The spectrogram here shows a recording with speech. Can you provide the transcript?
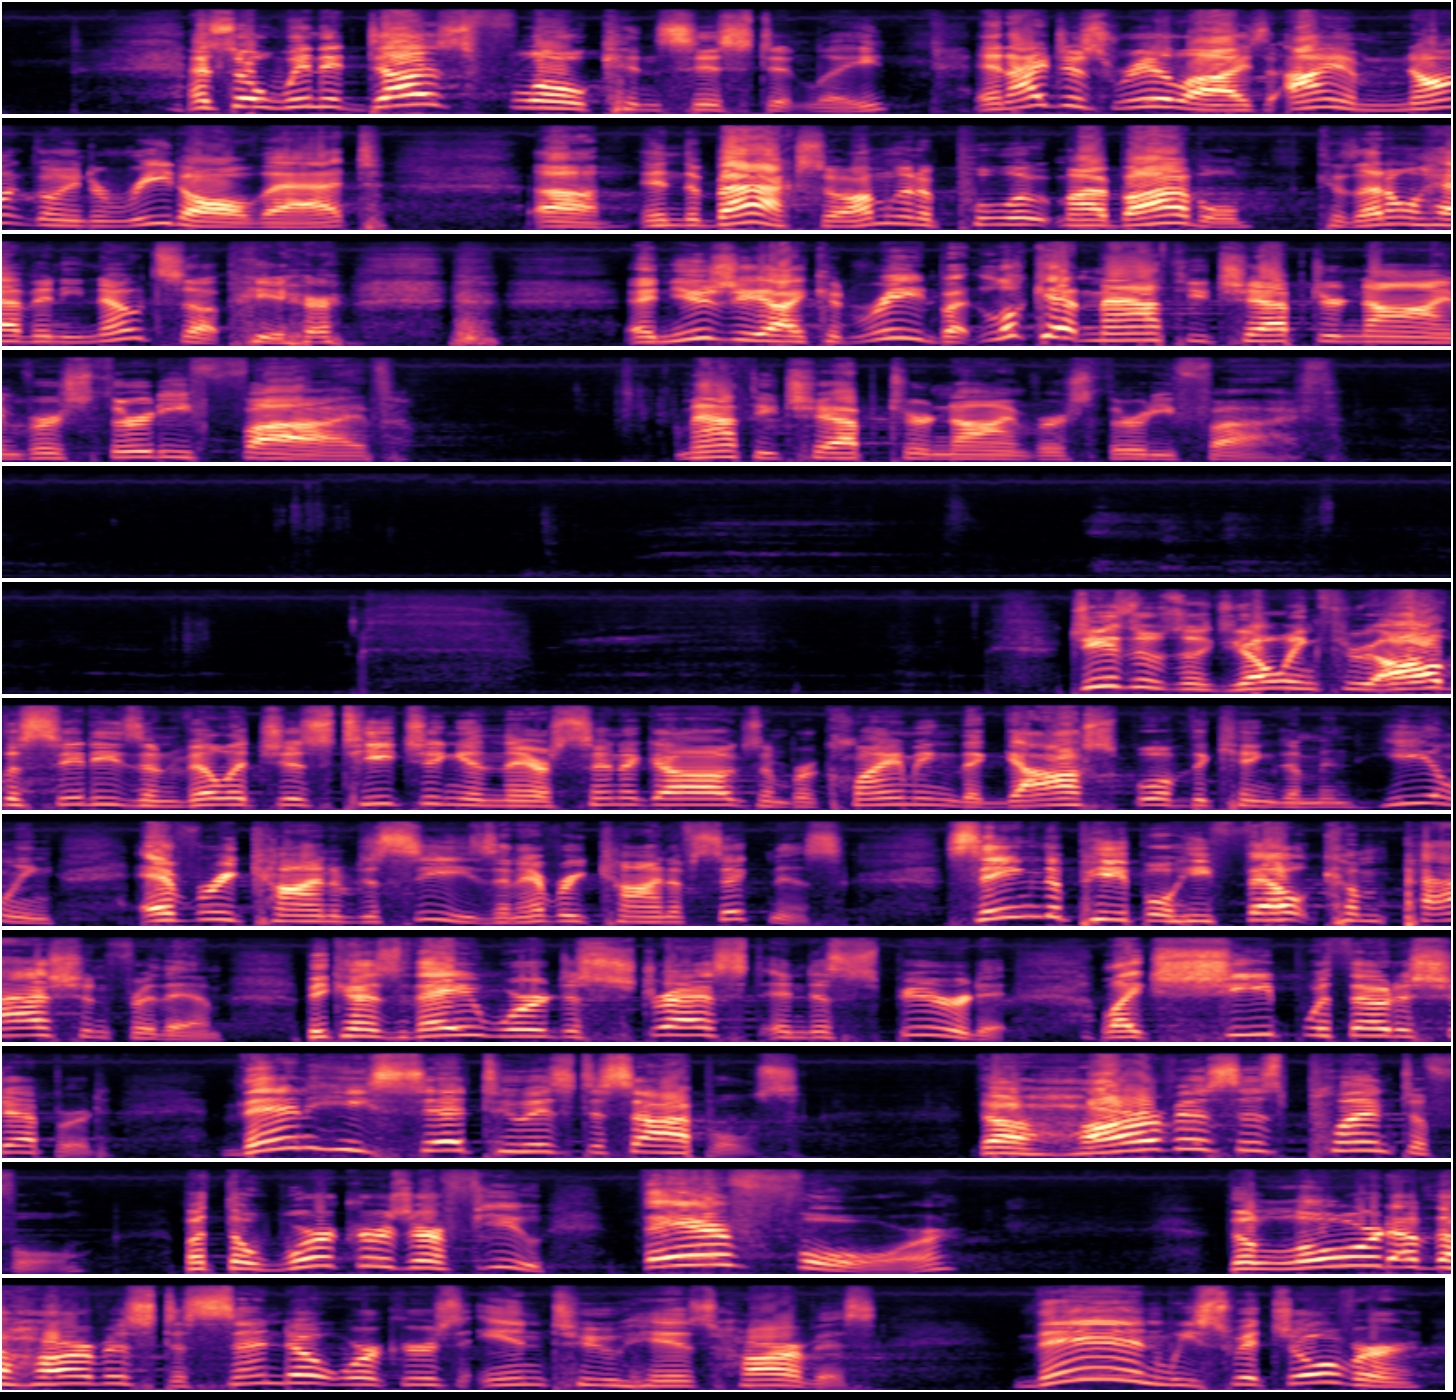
And so when it does flow consistently, and I just realized I am not going to read all that uh, in the back, so I'm going to pull out my Bible because I don't have any notes up here. and usually I could read, but look at Matthew chapter 9, verse 35. Matthew chapter 9, verse 35. Jesus was going through all the cities and villages, teaching in their synagogues and proclaiming the gospel of the kingdom and healing every kind of disease and every kind of sickness. Seeing the people, he felt compassion for them because they were distressed and dispirited, like sheep without a shepherd. Then he said to his disciples, The harvest is plentiful, but the workers are few. Therefore, the Lord of the harvest to send out workers into his harvest. Then we switch over.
